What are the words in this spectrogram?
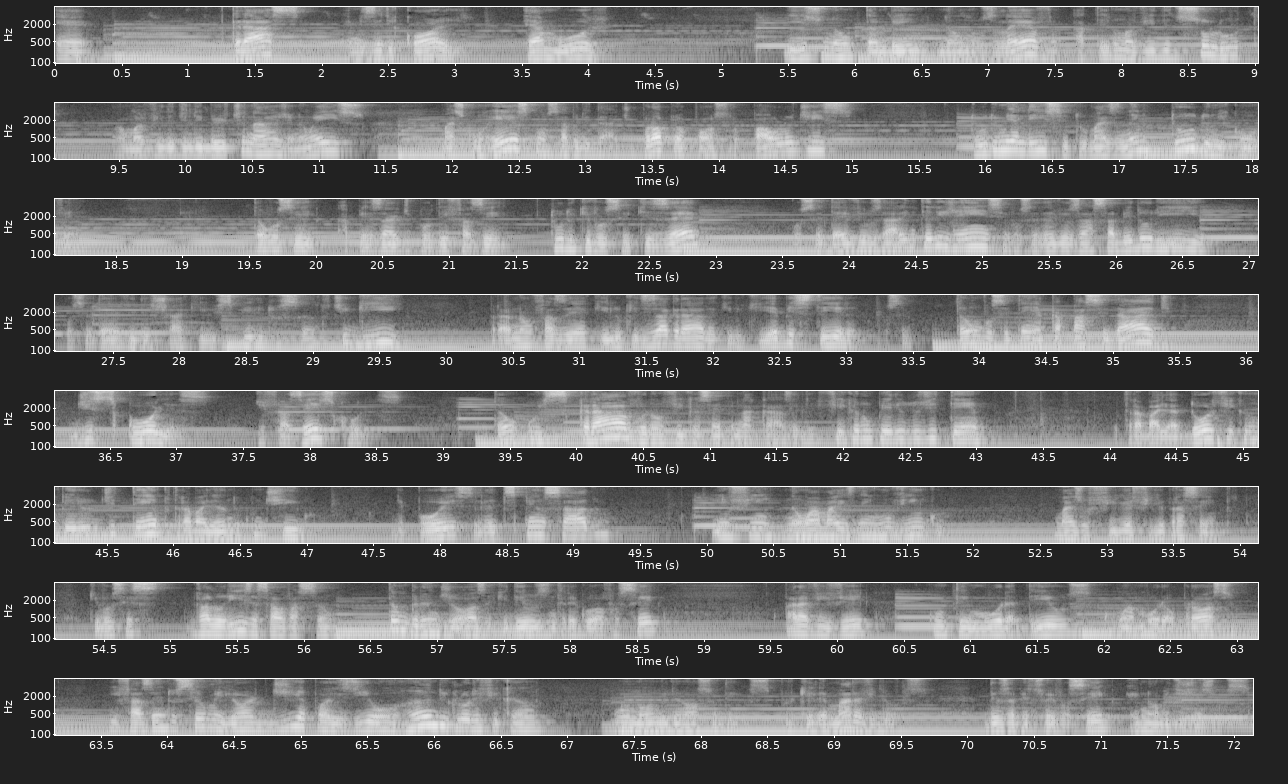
é graça, é misericórdia, é amor. E isso não também não nos leva a ter uma vida dissoluta, a uma vida de libertinagem, não é isso, mas com responsabilidade. O próprio apóstolo Paulo disse: tudo me é lícito, mas nem tudo me convém. Então você, apesar de poder fazer tudo o que você quiser, você deve usar a inteligência, você deve usar a sabedoria, você deve deixar que o Espírito Santo te guie para não fazer aquilo que desagrada, aquilo que é besteira. Então você tem a capacidade de escolhas, de fazer escolhas. Então o escravo não fica sempre na casa, ele fica num período de tempo. O trabalhador fica num período de tempo trabalhando contigo. Depois ele é dispensado, enfim, não há mais nenhum vínculo. Mas o filho é filho para sempre. Que você valorize a salvação tão grandiosa que Deus entregou a você para viver com temor a Deus, com amor ao próximo e fazendo o seu melhor dia após dia, honrando e glorificando o nome do nosso Deus, porque Ele é maravilhoso. Deus abençoe você, em nome de Jesus.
